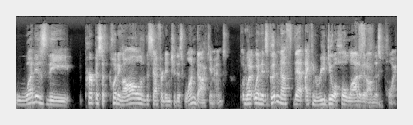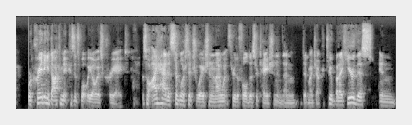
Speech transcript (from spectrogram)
what is the purpose of putting all of this effort into this one document when, it's good enough that I can redo a whole lot of it on this point? We're creating a document because it's what we always create. So, I had a similar situation and I went through the full dissertation and then did my chapter two. But I hear this in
